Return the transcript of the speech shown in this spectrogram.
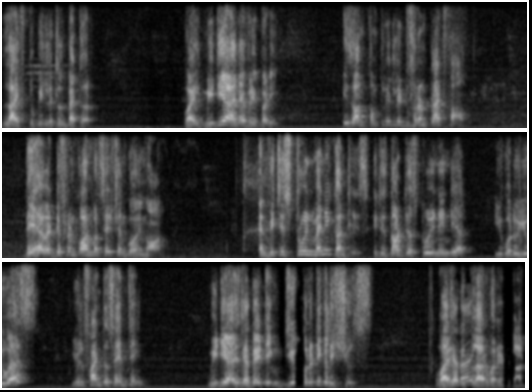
life to be little better. While media and everybody is on completely different platform. They have a different conversation going on. And which is true in many countries. It is not just true in India. You go to US, you'll find the same thing. Media is Can- debating geopolitical issues while people I- are worried about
